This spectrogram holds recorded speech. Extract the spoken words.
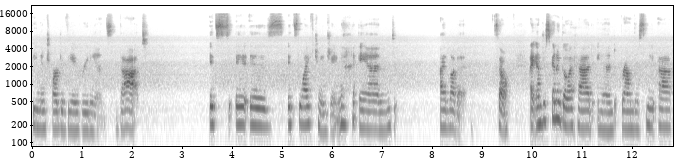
being in charge of the ingredients, that it's it is it's life changing and I love it. So I am just going to go ahead and brown this meat up.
